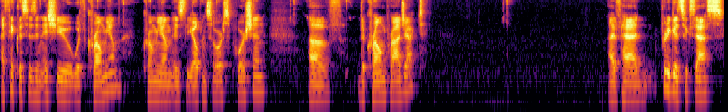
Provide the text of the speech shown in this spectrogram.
I think this is an issue with Chromium. Chromium is the open source portion of the Chrome project. I've had pretty good success.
